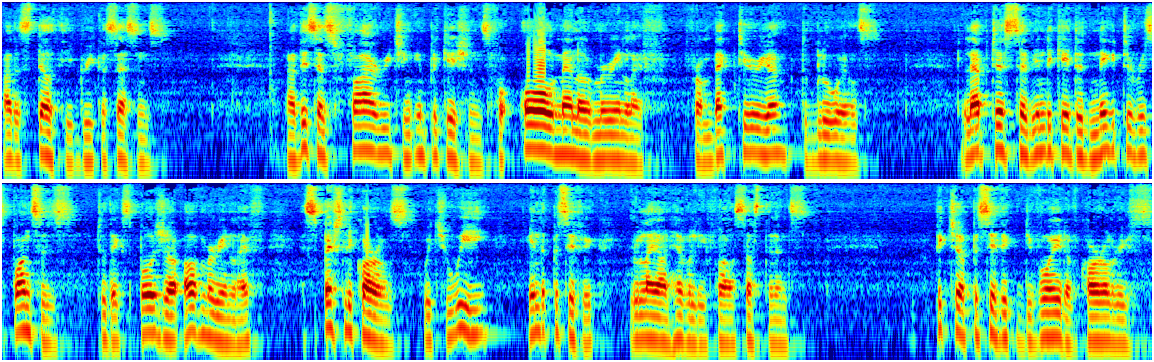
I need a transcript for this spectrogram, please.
are the stealthy Greek assassins. Now, this has far reaching implications for all manner of marine life, from bacteria to blue whales. Lab tests have indicated negative responses to the exposure of marine life, especially corals, which we in the Pacific rely on heavily for our sustenance. Picture a Pacific devoid of coral reefs.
